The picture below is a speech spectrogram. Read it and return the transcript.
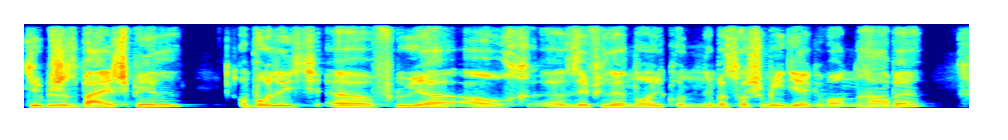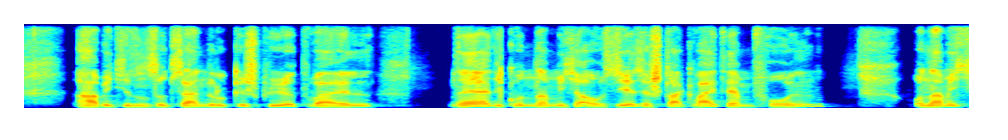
Typisches Beispiel, obwohl ich äh, früher auch äh, sehr viele Neukunden über Social Media gewonnen habe, habe ich diesen sozialen Druck gespürt, weil naja, die Kunden haben mich auch sehr, sehr stark weiterempfohlen und haben mich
